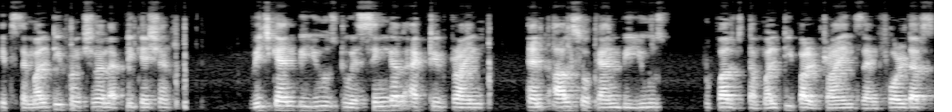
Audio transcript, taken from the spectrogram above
It's a multifunctional application which can be used to a single active drawing and also can be used to purge the multiple drawings and folders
